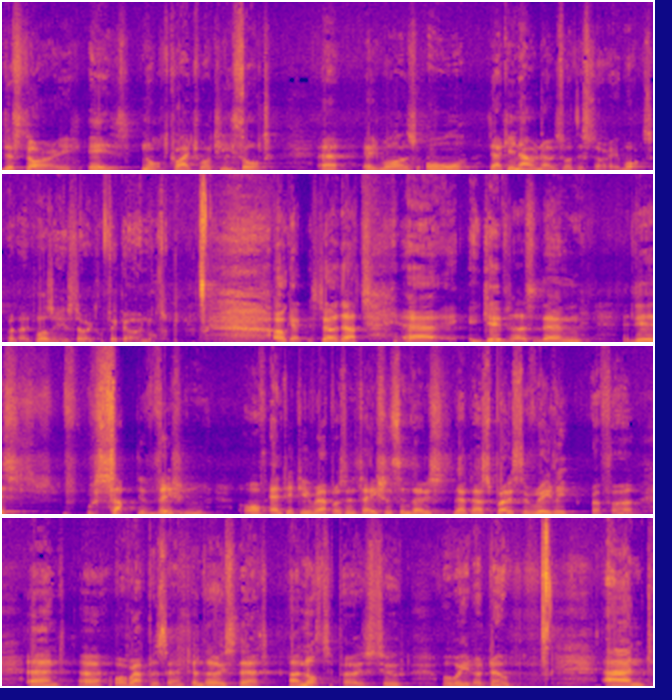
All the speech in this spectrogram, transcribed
the story is not quite what he thought uh, it was, or that he now knows what the story was, whether it was a historical figure or not. Okay, so that uh, gives us then this subdivision of entity representations in those that are supposed to really refer and uh, or represent, and those that are not supposed to, or we don't know. And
